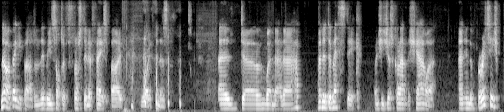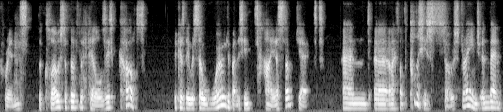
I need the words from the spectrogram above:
No, I beg your pardon. They've been sort of thrust in her face by Roy Thinnes. and uh, when they're, they're having a domestic, when she's just got out the shower, and in the British print, the close up of the pills is cut because they were so worried about this entire subject and uh, and I thought, God, this is so strange. And then,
